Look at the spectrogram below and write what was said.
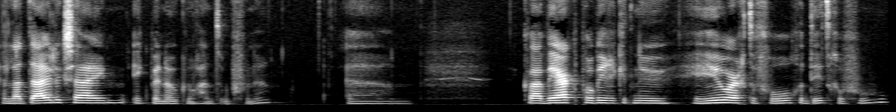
En laat duidelijk zijn, ik ben ook nog aan het oefenen. Ehm, qua werk probeer ik het nu heel erg te volgen, dit gevoel.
